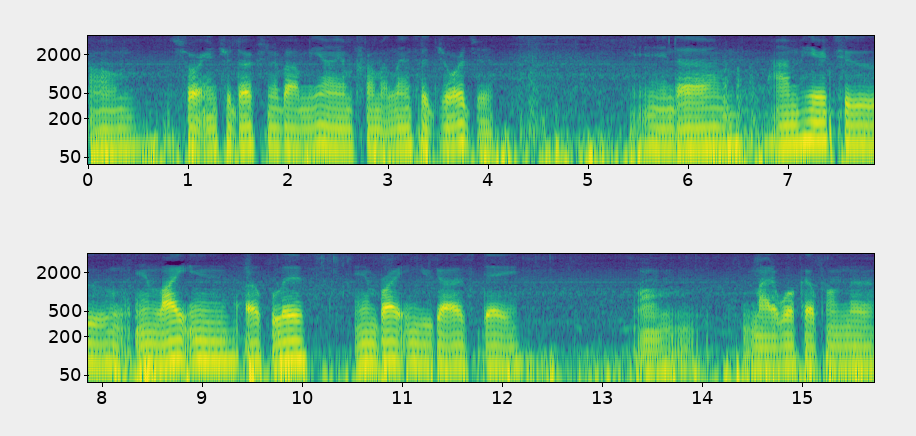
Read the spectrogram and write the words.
Um, short introduction about me. I am from Atlanta, Georgia. And um, I'm here to enlighten, uplift, and brighten you guys' day. Um, you might have woke up on the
